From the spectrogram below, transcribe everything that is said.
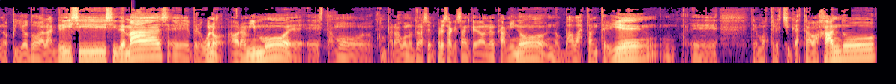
nos pilló toda la crisis y demás, eh, pero bueno, ahora mismo eh, estamos, comparado con otras empresas que se han quedado en el camino, nos va bastante bien. Eh, tenemos tres chicas trabajando,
